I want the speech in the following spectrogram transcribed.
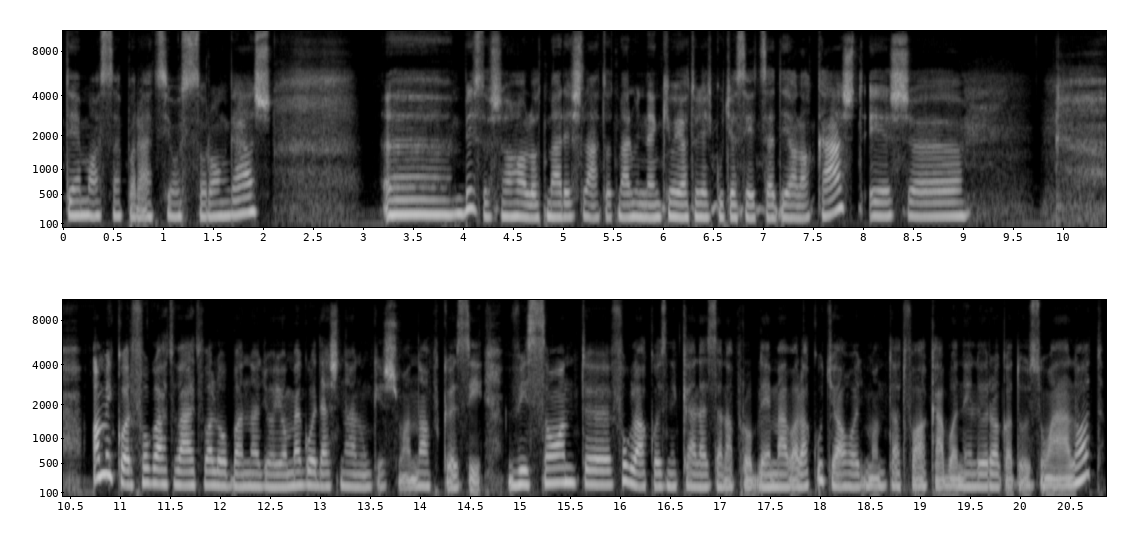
téma, a szeparációs szorongás. Biztosan hallott már és látott már mindenki olyat, hogy egy kutya szétszedi a lakást, és amikor fogat vált, valóban nagyon jó megoldás nálunk is van napközi, viszont foglalkozni kell ezzel a problémával. A kutya, ahogy mondtad, falkában élő ragadozó állat,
